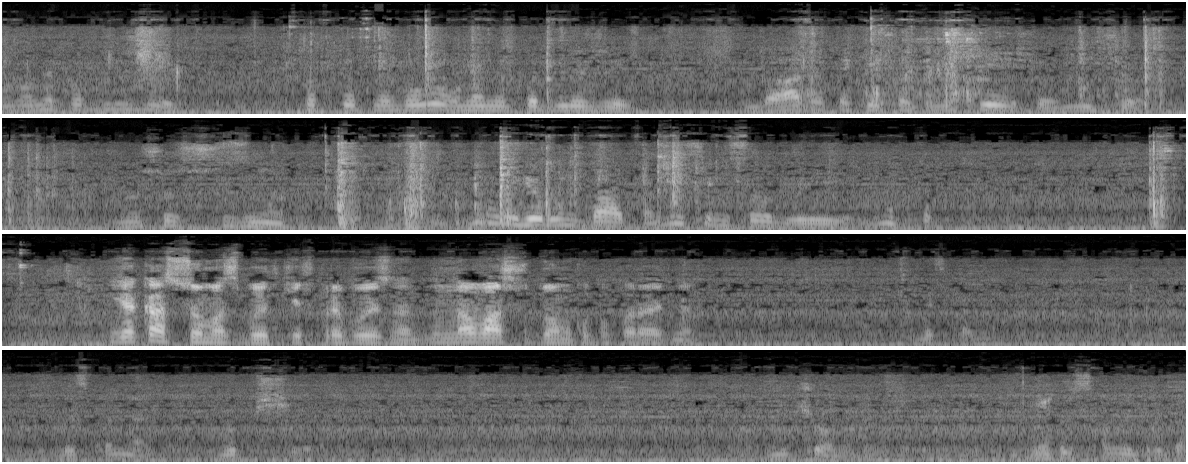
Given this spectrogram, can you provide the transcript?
Воно не подлежить. Щоб тут не було, воно не подлежить. Багато таких от вещей, що ну що. Ну що ж з нього? Ну ерунда там, ну 700 гривень. Ну так Яка сума збитків приблизно? Ну, На вашу думку попередньо? без поняття. Без поняття. Вообще. Нічого не може. Ви самі прика-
